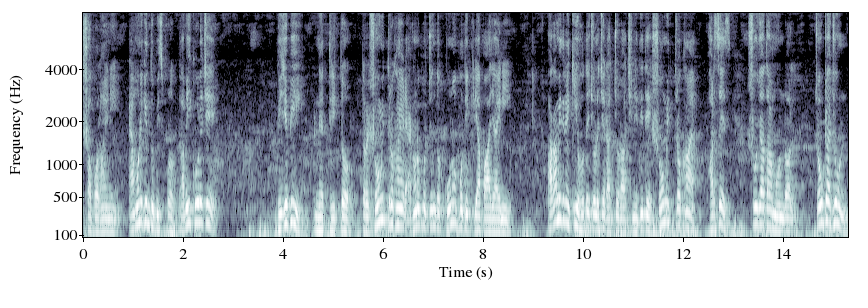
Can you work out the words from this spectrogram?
সফল হয়নি। এমনই কিন্তু বিস্ফোরক দাবি করেছে বিজেপি নেতৃত্ব। তবে সৌমিত্র খাঁয়ের এখনও পর্যন্ত কোনো প্রতিক্রিয়া পাওয়া যায়নি। আগামী দিনে কী হতে চলেছে রাজ্য রাজনীতিতে? সৌমিত্র খাঁ ভার্সেস সুজাতা মণ্ডল। চৌঠা জুন,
